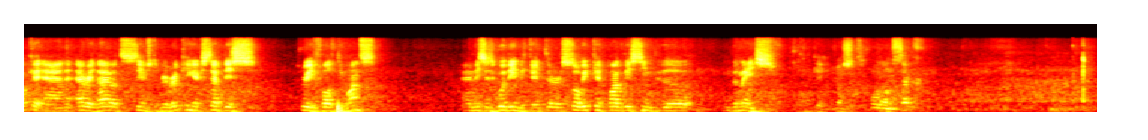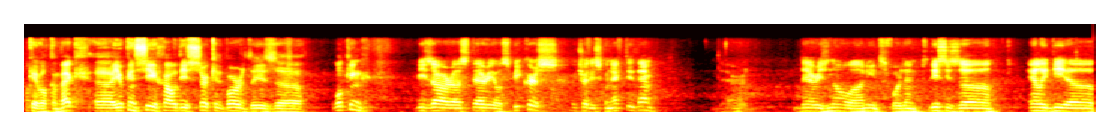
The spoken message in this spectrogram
Okay, and every diode seems to be working except these three faulty ones. And this is good indicator, so we can plug this into the, in the mains. Okay, just hold on a sec. Okay, welcome back. Uh, you can see how this circuit board is uh, looking. These are uh, stereo speakers, which I disconnected them. There, there is no uh, need for them. This is a LED uh,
